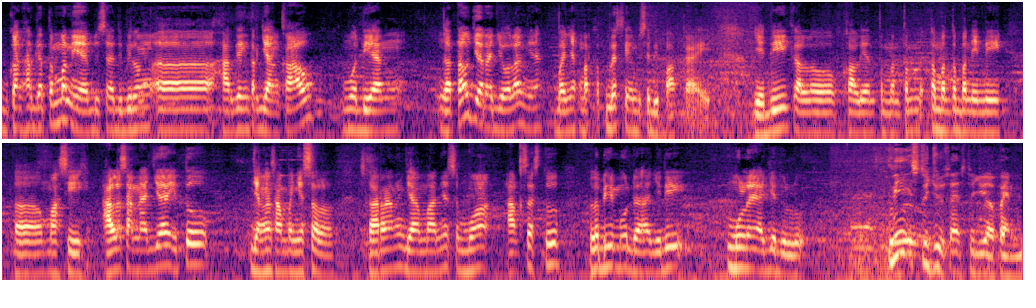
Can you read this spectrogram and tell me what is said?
bukan harga temen ya bisa dibilang eh, harga yang terjangkau. Kemudian nggak tahu cara jualannya banyak marketplace yang bisa dipakai. Jadi kalau kalian teman-teman teman-teman ini eh, masih alasan aja itu jangan sampai nyesel sekarang zamannya semua akses tuh lebih mudah jadi mulai aja dulu Ini setuju, saya setuju apa yang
